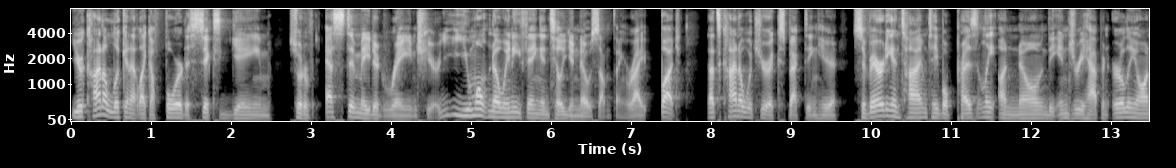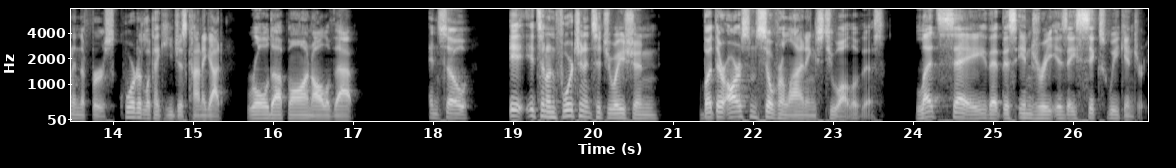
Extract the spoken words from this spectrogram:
you're kind of looking at like a four to six game sort of estimated range here. You won't know anything until you know something, right? But that's kind of what you're expecting here. Severity and timetable presently unknown. The injury happened early on in the first quarter. Looked like he just kind of got rolled up on all of that. And so it, it's an unfortunate situation, but there are some silver linings to all of this. Let's say that this injury is a six week injury.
